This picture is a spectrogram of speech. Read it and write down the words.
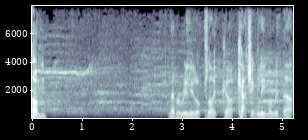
Um, never really looked like uh, catching Lima with that.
